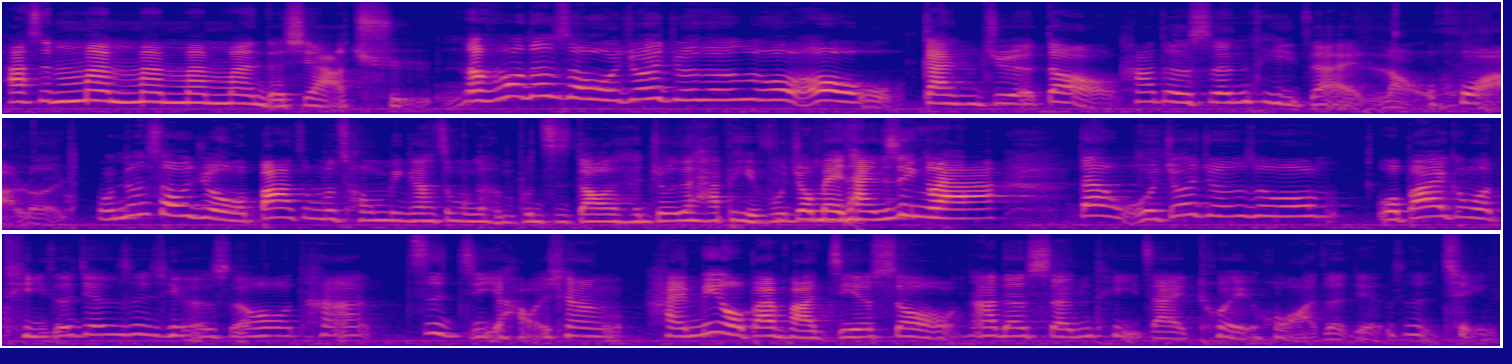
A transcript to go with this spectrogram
它是慢慢慢慢的下去。然后那时候我就会觉得说，哦，感觉到他的身体在老化了。我那时候觉得我爸这么聪明啊，怎么可能不知道？他觉得他皮肤就没弹性啦。但我就觉得说，我爸在跟我提这件事情的时候，他自己好像还没有办法接受他的身体在退化这件事情，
